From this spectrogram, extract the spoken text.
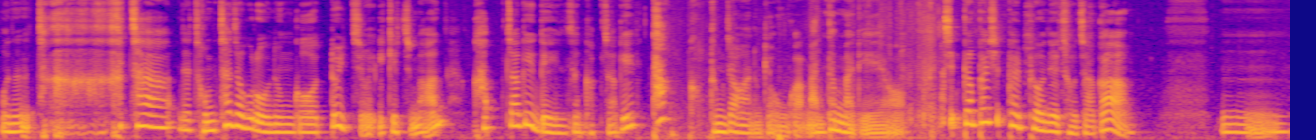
어느 차차 점차적으로 오는 것도 있지, 있겠지만 갑자기 내 인생 갑자기 탁 등장하는 경우가 많단 말이에요. 10편 88편의 저자가 음,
